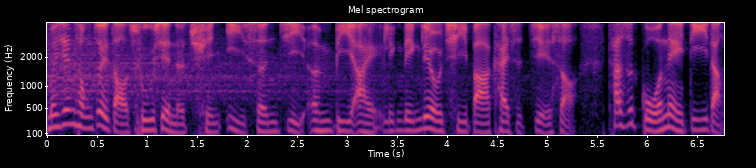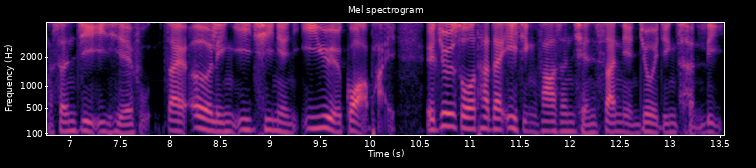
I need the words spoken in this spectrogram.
我们先从最早出现的群益生技 NBI 零零六七八开始介绍，它是国内第一档生技 ETF，在二零一七年一月挂牌，也就是说，它在疫情发生前三年就已经成立。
